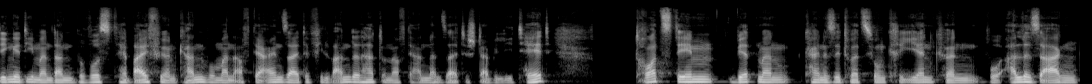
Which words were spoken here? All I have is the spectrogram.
Dinge, die man dann bewusst herbeiführen kann, wo man auf der einen Seite viel Wandel hat und auf der anderen Seite Stabilität. Trotzdem wird man keine Situation kreieren können, wo alle sagen,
